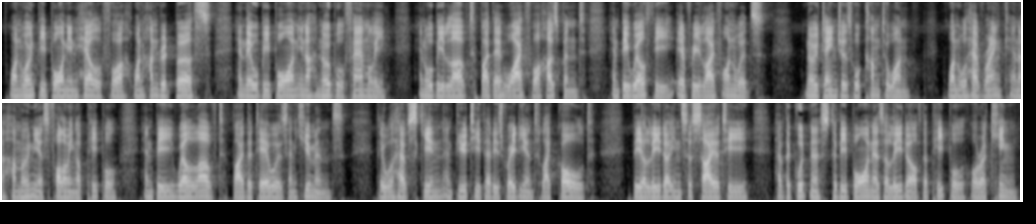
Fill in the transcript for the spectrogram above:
One won't be born in hell for 100 births, and they will be born in a noble family, and will be loved by their wife or husband, and be wealthy every life onwards. No dangers will come to one. One will have rank and a harmonious following of people, and be well loved by the devas and humans. They will have skin and beauty that is radiant like gold, be a leader in society, have the goodness to be born as a leader of the people or a king.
